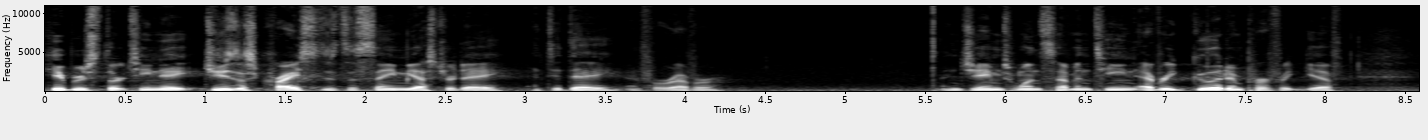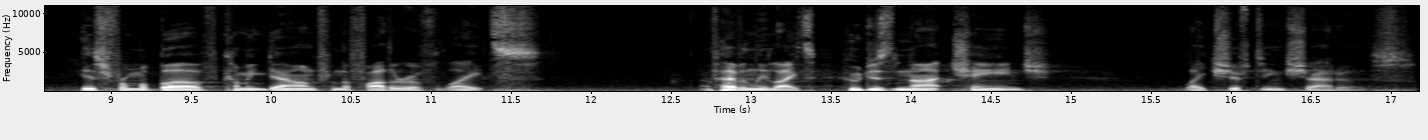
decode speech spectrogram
Hebrews 13:8 Jesus Christ is the same yesterday and today and forever. And James 1:17 Every good and perfect gift is from above coming down from the Father of lights of heavenly lights who does not change like shifting shadows.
